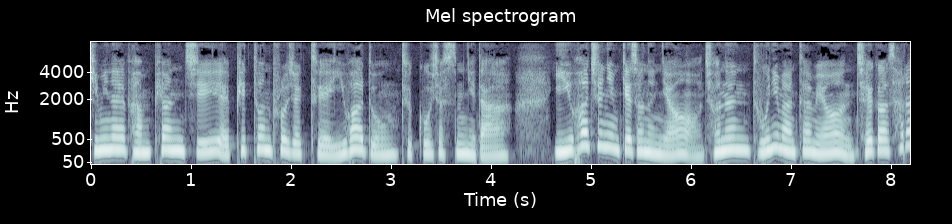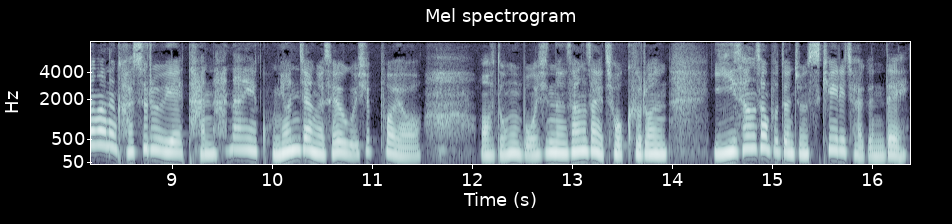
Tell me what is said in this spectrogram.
김인의 반편지 에피톤 프로젝트의 이화동 듣고 오셨습니다. 이화주님께서는요, 저는 돈이 많다면 제가 사랑하는 가수를 위해 단 하나의 공연장을 세우고 싶어요. 어, 너무 멋있는 상상에 저 그런 이 상상보다는 좀 스케일이 작은데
